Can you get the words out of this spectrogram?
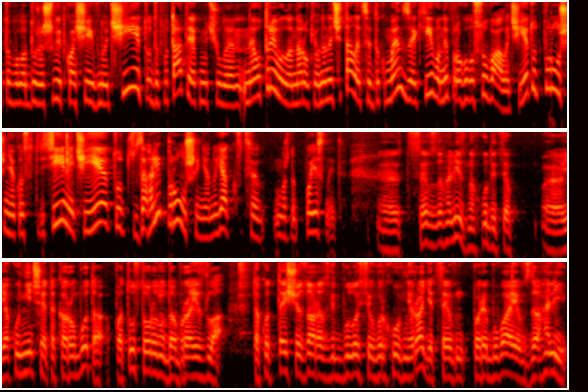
прийнято було дуже швидко, а ще й вночі, то депутати, як ми чули, не отримали на руки. Вони не читали цей документ, за який вони проголосували. Чи є тут порушення конституційне, чи є тут взагалі порушення? Ну як це можна пояснити? Е, Це взагалі знаходиться як у Ніцше така робота по ту сторону добра і зла. Так от те, що зараз відбулося у Верховній Раді, це перебуває взагалі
